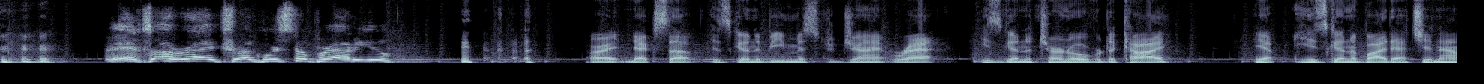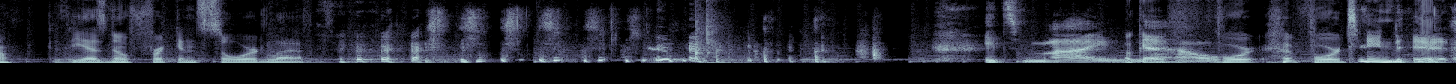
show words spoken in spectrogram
It's all right, Trunk. We're still proud of you. All right, next up is going to be Mr. Giant Rat. He's going to turn over to Kai. Yep, he's going to bite at you now because he has no freaking sword left. It's mine Okay, now. four, 14 to hit.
